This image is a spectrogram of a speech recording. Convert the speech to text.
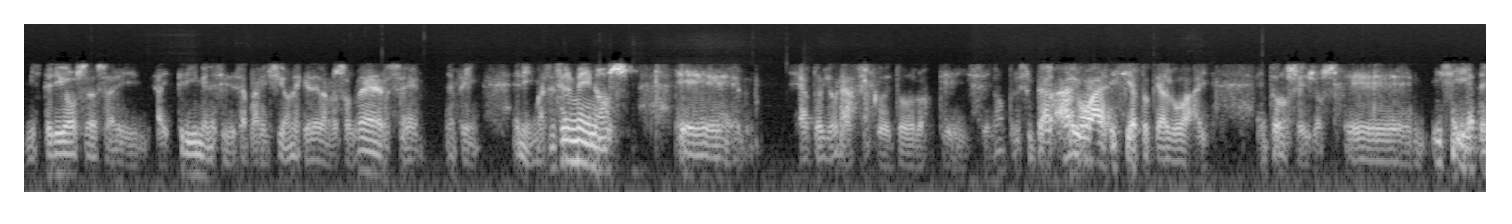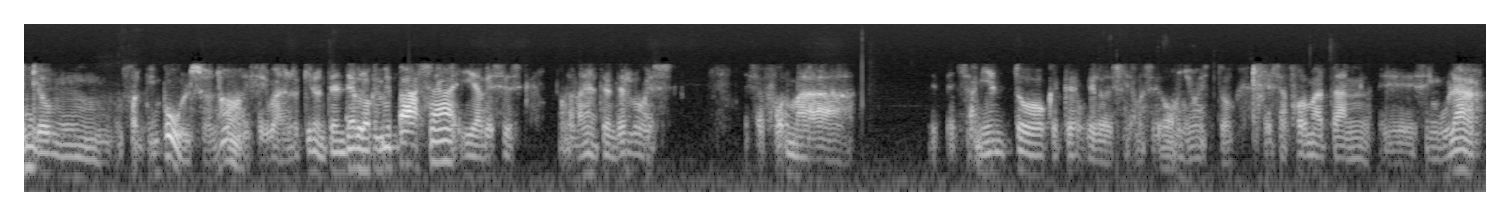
misteriosas, hay, hay crímenes y desapariciones que deben resolverse, en fin, enigmas. Es el menos eh, autobiográfico de todos los que hice, ¿no? Pero es, algo hay- es cierto que algo hay en todos ellos. Eh, y sí, ha tenido un, fuerte impulso, ¿no? Es decir, bueno, yo quiero entender lo que me pasa y a veces una manera de entenderlo es esa forma de pensamiento que creo que lo decía Macedonio esto, esa forma tan eh, singular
